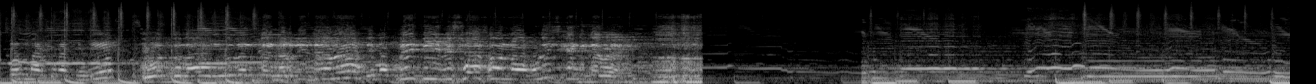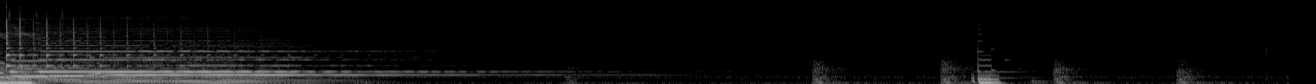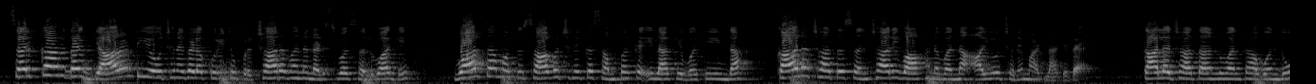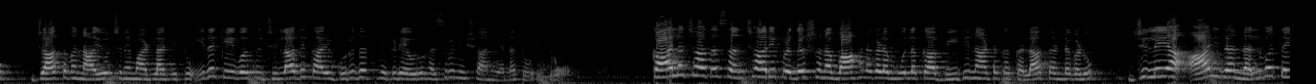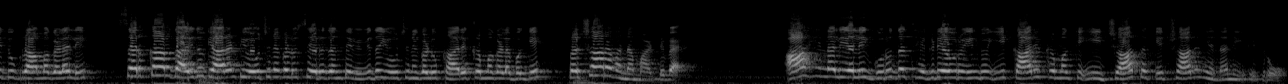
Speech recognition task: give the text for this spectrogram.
ಉಪಯೋಗ ಮಾಡ್ಕೊಳತ್ತೀವಿ ಇವತ್ತು ನಾವು ನುಡಿದಂತೆ ನಡೆದಿದ್ದೇವೆ. ನಿಮ್ಮ ಪ್ರೀತಿ ವಿಶ್ವಾಸವನ್ನ ಉಳಿಸಿಕೊಂಡಿದ್ದೇವೆ. ಗ್ಯಾರಂಟಿ ಯೋಜನೆಗಳ ಕುರಿತು ಪ್ರಚಾರವನ್ನು ನಡೆಸುವ ಸಲುವಾಗಿ ವಾರ್ತಾ ಮತ್ತು ಸಾರ್ವಜನಿಕ ಸಂಪರ್ಕ ಇಲಾಖೆ ವತಿಯಿಂದ ಕಾಲಜಾತ ಸಂಚಾರಿ ವಾಹನವನ್ನ ಆಯೋಜನೆ ಮಾಡಲಾಗಿದೆ. ಕಾಲಜಾತ ಅನ್ನುವಂತಹ ಒಂದು ಜಾಥವನ್ನು ಆಯೋಜನೆ ಮಾಡಲಾಗಿತ್ತು. ಇದಕ್ಕೆ ಇವತ್ತು ಜಿಲ್ಲಾಧಿಕಾರಿ ಗುರುದತ್ ಹೆಗಡೆ ಅವರು ಹಸಿರು ನಿಶಾನಿಯನ್ನ ತೋರಿದ್ರು. ಕಾಲಜಾತ ಸಂಚಾರಿ ಪ್ರದರ್ಶನ ವಾಹನಗಳ ಮೂಲಕ ಬೀದಿ ನಾಟಕ ಕಲಾ ತಂಡಗಳು ಜಿಲ್ಲೆಯ ಆಯ್ದ ನಲವತ್ತೈದು ಗ್ರಾಮಗಳಲ್ಲಿ ಸರ್ಕಾರದ ಐದು ಗ್ಯಾರಂಟಿ ಯೋಜನೆಗಳು ಸೇರಿದಂತೆ ವಿವಿಧ ಯೋಜನೆಗಳು ಕಾರ್ಯಕ್ರಮಗಳ ಬಗ್ಗೆ ಪ್ರಚಾರವನ್ನ ಮಾಡಲಿವೆ. ಆ ಹಿನ್ನೆಲೆಯಲ್ಲಿ ಗುರುದತ್ ಹೆಗಡೆ ಅವರು ಇಂದು ಈ ಕಾರ್ಯಕ್ರಮಕ್ಕೆ ಈ ಜಾಥಾಕ್ಕೆ ಚಾಲನೆಯನ್ನ ನೀಡಿದರು.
